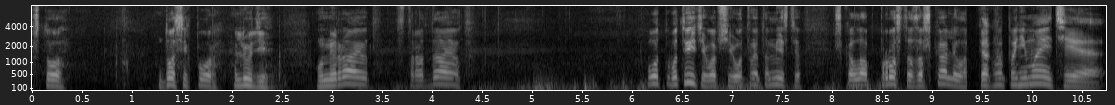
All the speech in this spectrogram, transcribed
что до сих пор люди умирают, страдают. Вот, вот видите вообще, вот в этом месте шкала просто зашкалила. Как вы понимаете,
